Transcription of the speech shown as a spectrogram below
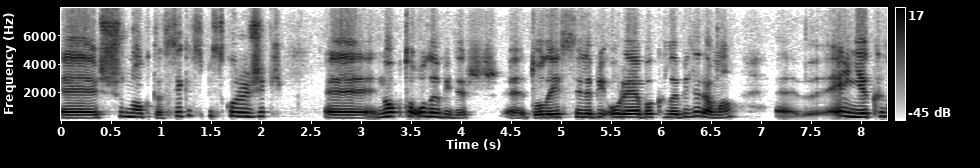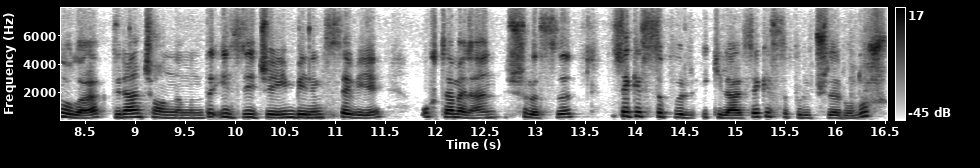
e, şu nokta 8 psikolojik e, nokta olabilir. E, dolayısıyla bir oraya bakılabilir ama e, en yakın olarak direnç anlamında izleyeceğim benim seviye muhtemelen şurası 8.02'ler 8.03'ler olur.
